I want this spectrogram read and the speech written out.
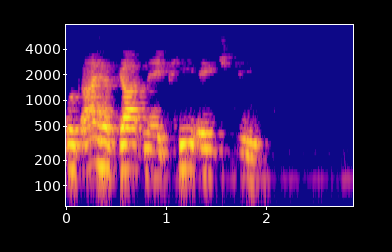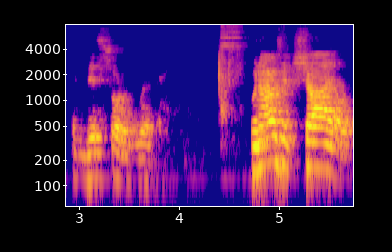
Look, I have gotten a PhD in this sort of living. When I was a child,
